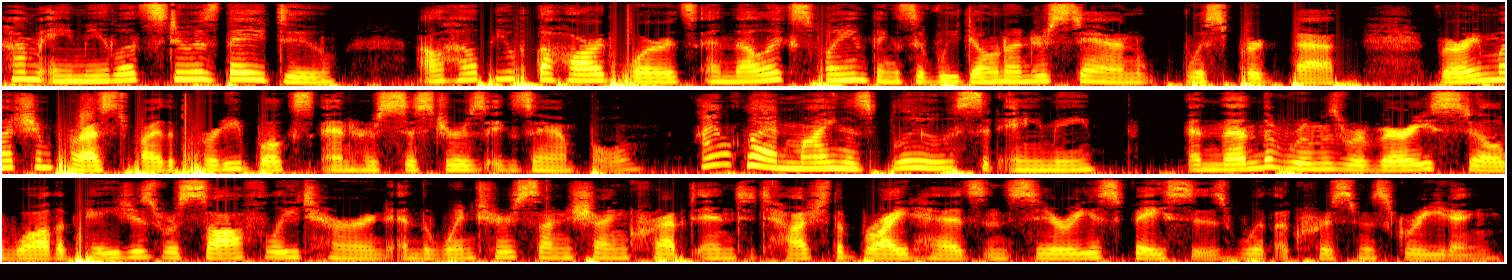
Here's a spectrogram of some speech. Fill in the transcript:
Come, Amy, let's do as they do. I'll help you with the hard words, and they'll explain things if we don't understand, whispered Beth, very much impressed by the pretty books and her sister's example. I'm glad mine is blue, said Amy. And then the rooms were very still while the pages were softly turned and the winter sunshine crept in to touch the bright heads and serious faces with a Christmas greeting.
